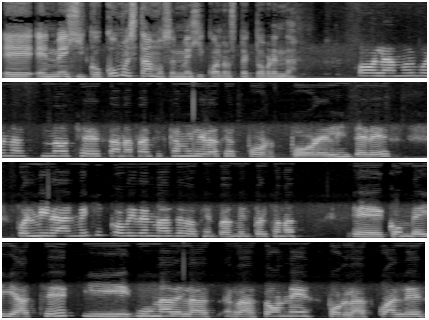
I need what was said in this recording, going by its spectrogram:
eh, en México? ¿Cómo estamos en México al respecto, Brenda? Hola, muy buenas noches, Ana Francisca. Mil gracias por, por el interés. Pues mira, en México viven más de 200 mil personas eh, con VIH y una de las razones por las cuales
